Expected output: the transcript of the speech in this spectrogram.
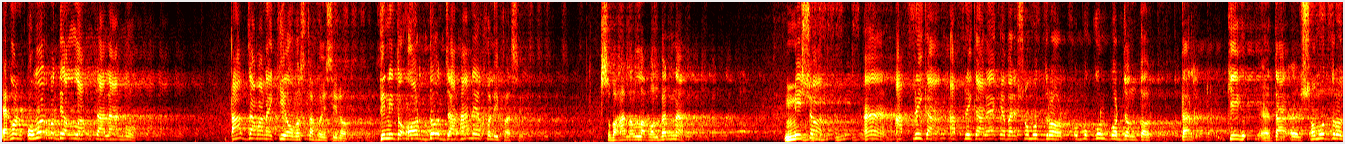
এখন ওমর মধ্যে আল্লাহ আনব তার জামানায় কি অবস্থা হয়েছিল? তিনি তো অর্ধ জাহানের খলিফা ছিলেন। সুবাহান আল্লাহ বলবেন না? মিশর হ্যাঁ আফ্রিকা, আফ্রিকার একেবারে সমুদ্র উপকূল পর্যন্ত তার কি, তার সমুদ্র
